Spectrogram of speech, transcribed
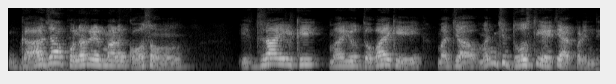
గాజా పునర్నిర్మాణం కోసం ఇజ్రాయిల్కి మరియు దుబాయ్కి మధ్య మంచి దోస్తీ అయితే ఏర్పడింది.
